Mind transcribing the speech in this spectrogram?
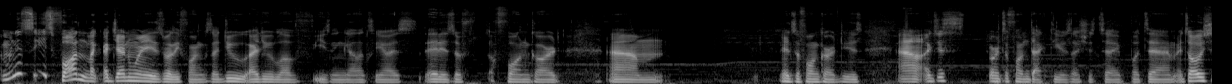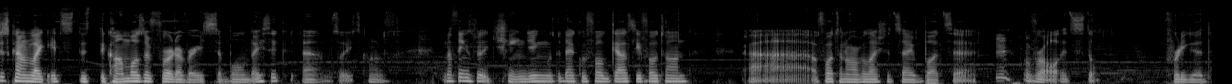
I mean, it's it's fun. Like, a genuinely is really fun because I do I do love using Galaxy Eyes. It is a, a fun card. Um, it's a fun card to use. Uh, I just or it's a fun deck to use, I should say. But um, it's always just kind of like it's the, the combos for it are very simple and basic. Um, so it's kind of nothing's really changing with the deck with Galaxy Photon, uh, Photon Orbital, I should say. But uh, eh, overall, it's still pretty good.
